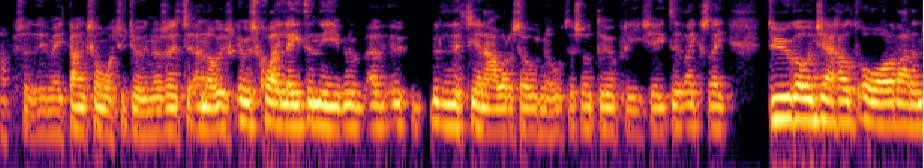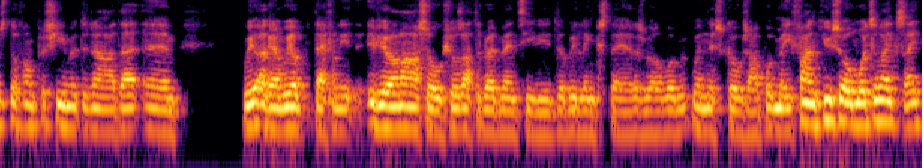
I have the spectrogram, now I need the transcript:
Absolutely, mate. Thanks so much for joining us. I know it was, quite late in the evening, uh, literally an hour or so's notice, so I do appreciate it. Like I say, do go and check out all of Adam's stuff on Proxima Jornada. Um, we again, we'll definitely if you're on our socials at the Redmen TV, there'll be links there as well when, when this goes out. But mate, thank you so much. And like I say,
